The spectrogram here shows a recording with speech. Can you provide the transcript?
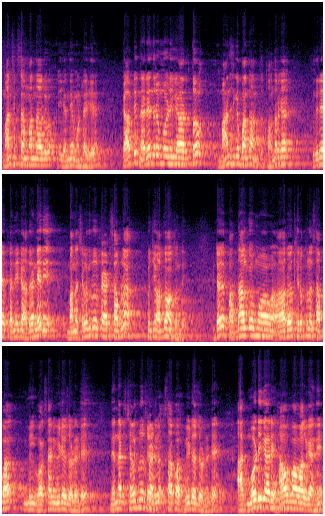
మానసిక సంబంధాలు ఇవన్నీ ఉంటాయి. కాబట్టి నరేంద్ర మోడీ గారితో మానసిక బంధం అంత తొందరగా కుదిరే పని కాదు అనేది మన చిలకలూరుపేట సభలో కొంచెం అర్థం అవుతుంది. అంటే పద్నాలుగు మో- ఆ రోజు తిరుపతిలో సభ మీ ఒకసారి వీడియో చూడండి. నిన్నటి చిలకలూరుపేట సభ వీడియో చూడండి. ఆ మోడీ గారి హావభావాలు కానీ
